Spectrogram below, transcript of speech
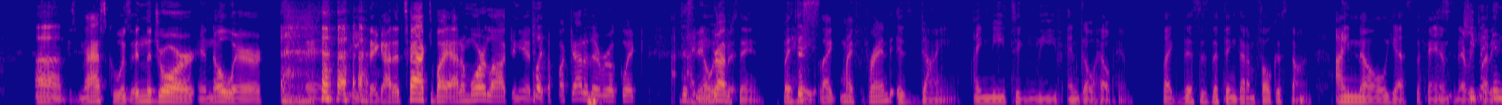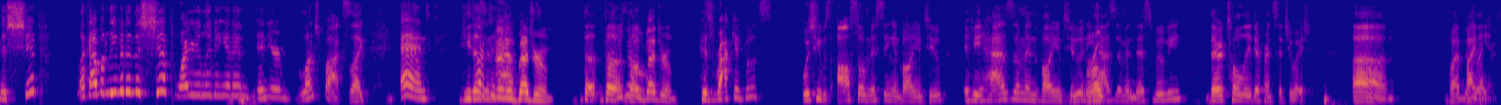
Um His mask was in the drawer and nowhere, and he, they got attacked by Adam Warlock, and he had to But- get the fuck out of there real quick. I- This- I know what grab you're it. saying, but This- hey, like my friend is dying. I need to leave and go help him. Like this is the thing that I'm focused on. I know, yes, the fans and keep everybody. it in the ship. Like I would leave it in the ship. Why are you leaving it in in your lunchbox? Like, and he doesn't it in his bedroom. the the, in his the bedroom. his rocket boots, which he was also missing in volume two. If he has them in volume two and he has them in this movie, they're a totally different situation. Um, but They by broke. the end,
